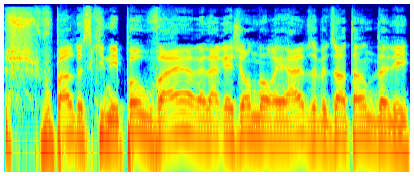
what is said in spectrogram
je vous parle de ce qui n'est pas ouvert à la région de Montréal. Vous avez dû entendre les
